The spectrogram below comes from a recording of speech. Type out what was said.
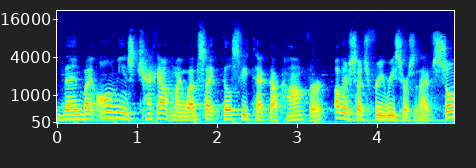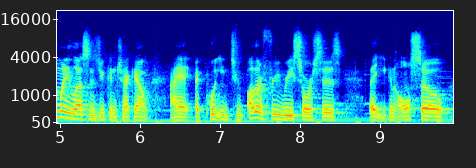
then by all means check out my website, philsvitek.com, for other such free resources. I have so many lessons you can check out. I, I point you to other free resources that you can also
